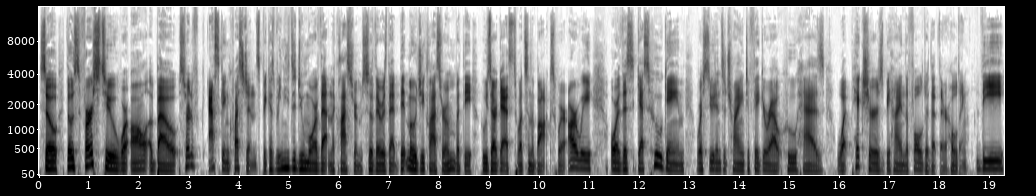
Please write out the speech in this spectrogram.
So those first two were all about sort of asking questions because we need to do more of that in the classroom. So there was that Bitmoji classroom with the who's our guest, what's in the box, where are we, or this guess who game where students are trying to figure out who has what pictures behind the folder that they're holding. The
